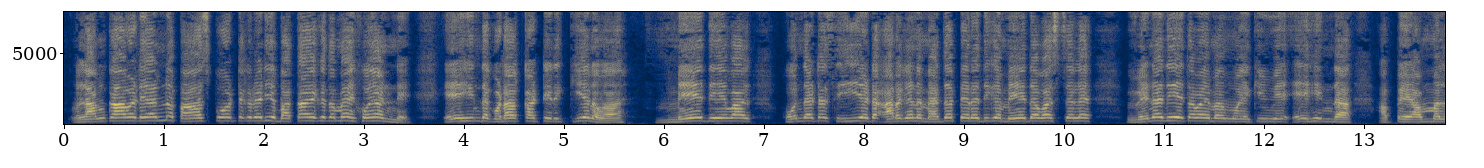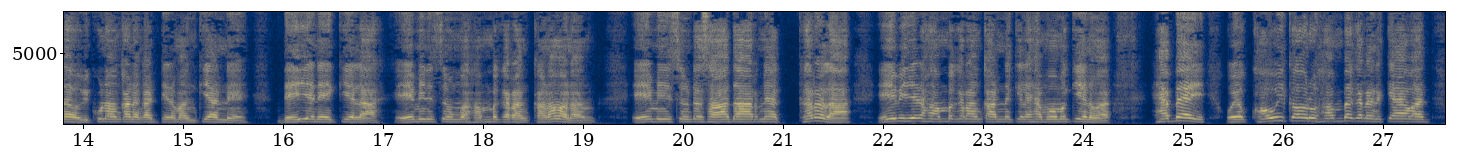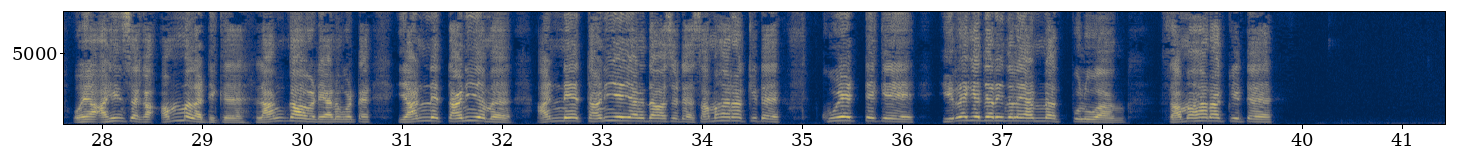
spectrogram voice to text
ලංකාවට යන්න පාස්පෝට් එකට වැඩිය බතායක තමයි හොයන්නේ. ඒ හින්ද ගොඩක් කට්ටියට කියනවා මේ දේවල් හොඳට සීයට අරගෙන මැද පෙරදිග මේ දවස්සල වෙන දේ තමයි මං ඔය කිව්වේ. ඒ හින්දා අපේ අම්මල විකුණන් කන කට්ටියට මං කියන්නේ දෙයනේ කියලා. ඒ මිනිස්සුන්ව හම්බ කරන් කනවනං ඒ මිනිස්සුන්ට සාධාරණයක් කරලා ඒ විදිහට හම්බ කරන් කන්න කියලා හැමෝම කියනවා. හැබැයි ඔය කවුයි කවුරු හම්බ කරන කෑවත් ඔය අහිංසක අම්මල ටික ලංකාවට යනකොට යන්න තනියම අන්නේ තනිය යන දවසට සමහරක්කිට කුවෙට් එකේ හිරගෙදරිඳල යන්නත් පුළුවන්. සමහරක්විට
